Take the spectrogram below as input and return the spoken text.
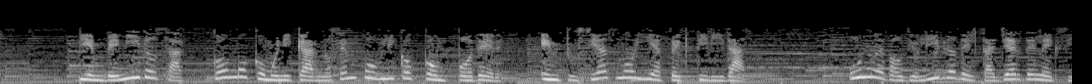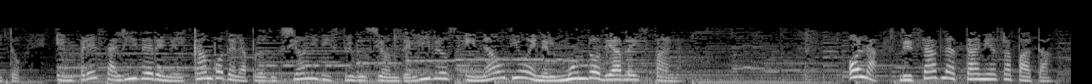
Bienvenidos a Cómo comunicarnos en público con poder, entusiasmo y efectividad. Un nuevo audiolibro del Taller del Éxito, empresa líder en el campo de la producción y distribución de libros en audio en el mundo de habla hispana. Hola, les habla Tania Zapata.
